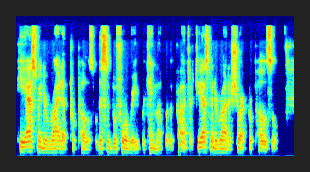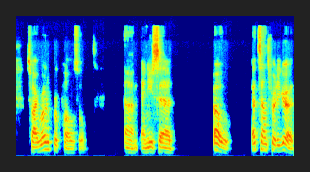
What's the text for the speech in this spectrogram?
he asked me to write a proposal. This is before we, we came up with a project. He asked me to write a short proposal. So I wrote a proposal, um, and he said, "Oh, that sounds pretty good.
